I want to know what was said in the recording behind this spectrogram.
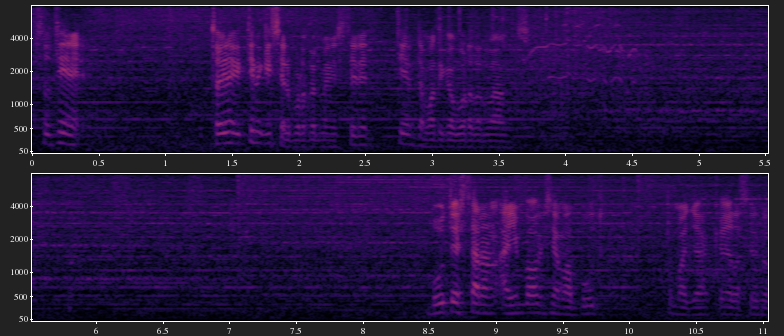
Esto. Tiene, tiene que ser Borderlands. Tiene, tiene temática Borderlands. Boot estarán. Hay un juego que se llama Boot. Toma ya, qué gracioso.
